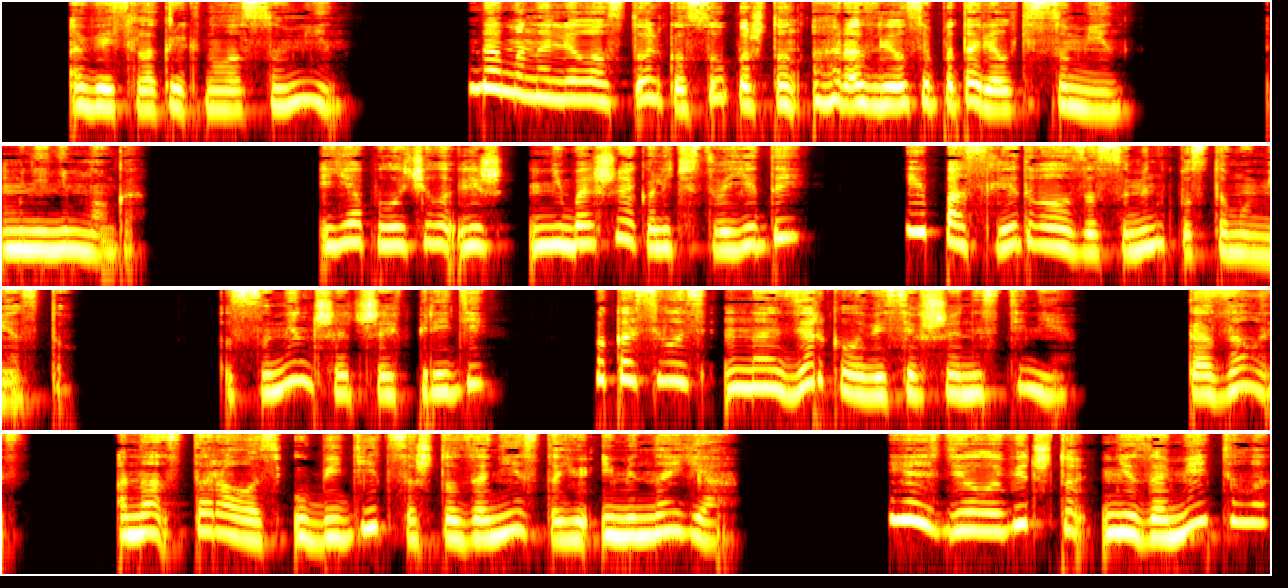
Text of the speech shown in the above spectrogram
— весело крикнула Сумин. Дама налила столько супа, что он разлился по тарелке Сумин. Мне немного. Я получила лишь небольшое количество еды и последовала за Сумин к пустому месту. Сумин, шедшая впереди, покосилась на зеркало, висевшее на стене. Казалось, она старалась убедиться, что за ней стою именно я. Я сделала вид, что не заметила,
